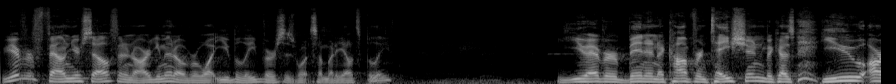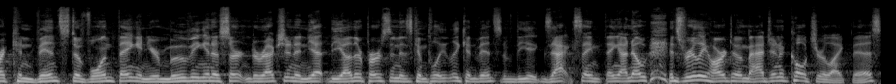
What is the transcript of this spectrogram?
Have you ever found yourself in an argument over what you believe versus what somebody else believes? You ever been in a confrontation because you are convinced of one thing and you're moving in a certain direction, and yet the other person is completely convinced of the exact same thing? I know it's really hard to imagine a culture like this,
